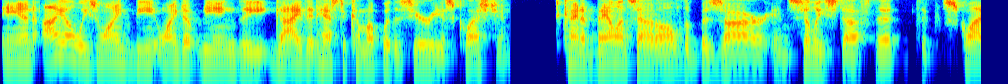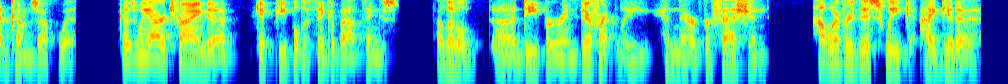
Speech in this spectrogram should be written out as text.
And I always wind, be, wind up being the guy that has to come up with a serious question to kind of balance out all the bizarre and silly stuff that the squad comes up with. Because we are trying to get people to think about things a little uh, deeper and differently in their profession. However, this week I get a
